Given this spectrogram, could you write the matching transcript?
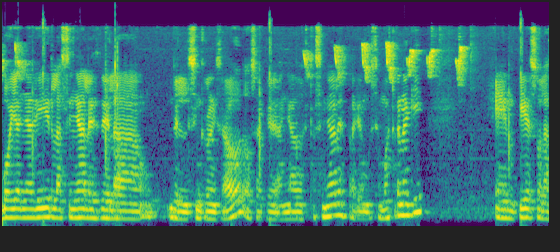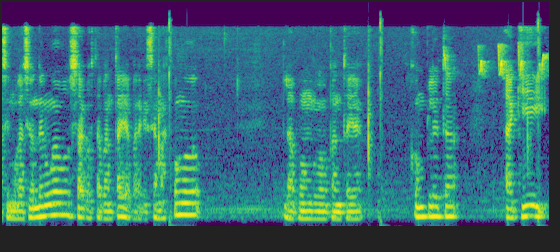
voy a añadir las señales del sincronizador, o sea que añado estas señales para que se muestren aquí. Empiezo la simulación de nuevo, saco esta pantalla para que sea más cómodo. La pongo pantalla completa. Aquí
